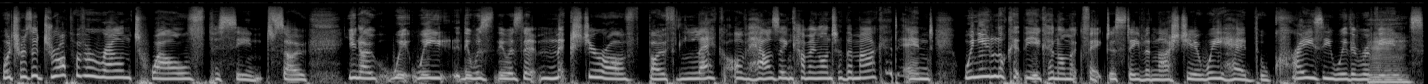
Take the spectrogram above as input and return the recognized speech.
which was a drop of around 12%. So, you know, we, we there was there was that mixture of both lack of housing coming onto the market And when you look at the economic factors, Stephen, last year we had the crazy weather mm, events,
